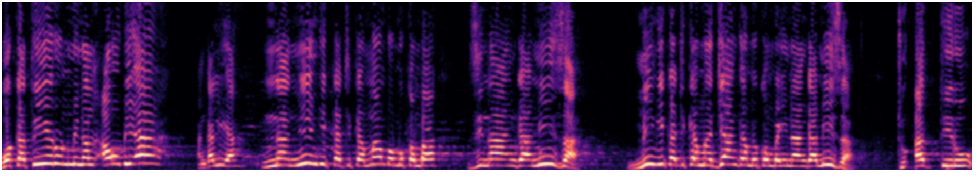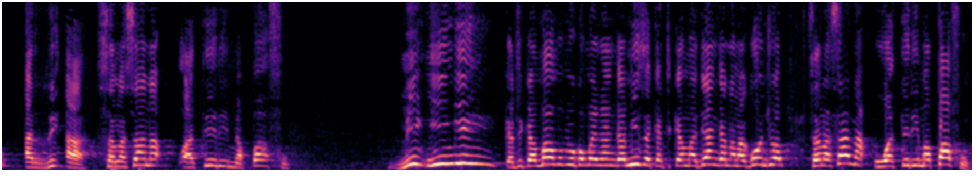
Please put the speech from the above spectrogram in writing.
Wa kathirun min al-awbi'a angalia na nyingi katika mambo kwamba zinaangamiza. Mingi katika majanga kwamba inaangamiza. Tuathiru arria sana sana athiri mapafu. Nyingi katika mambo kwamba inaangamiza katika majanga na magonjwa sana sana uathiri mapafu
